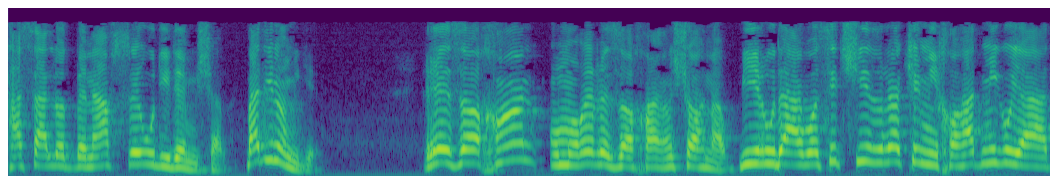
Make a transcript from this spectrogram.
تسلط به نفس او دیده می شود بعد اینو میگه. رضاخان اون موقع رضاخان شاه نبود بیرو درواسی چیز را که می‌خواهد می‌گوید.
